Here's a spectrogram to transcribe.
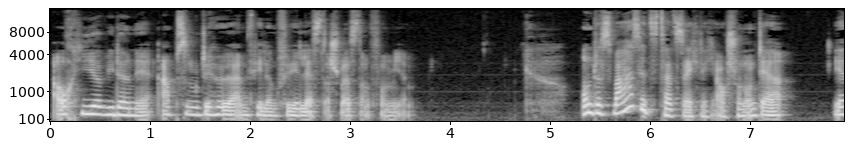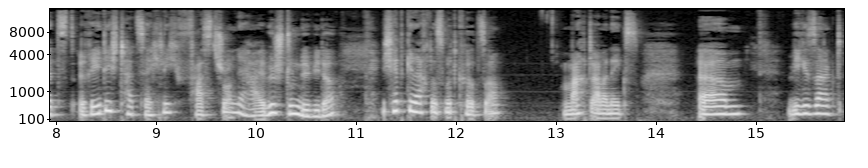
auch hier wieder eine absolute Hörempfehlung für die Lester-Schwestern von mir. Und das war es jetzt tatsächlich auch schon. Und der Jetzt rede ich tatsächlich fast schon eine halbe Stunde wieder. Ich hätte gedacht, es wird kürzer. Macht aber nichts. Ähm, wie gesagt,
